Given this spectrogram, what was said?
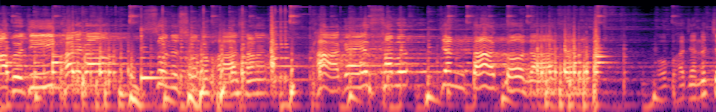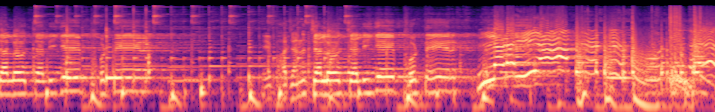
अब जी भर गौ सुन सुन भाषण। खा गए सब जनता को राशन। ओ भजन चलो चलिए फुटेर। ये भजन चलो चलिए फुटेर। लड़ैया टूट गए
